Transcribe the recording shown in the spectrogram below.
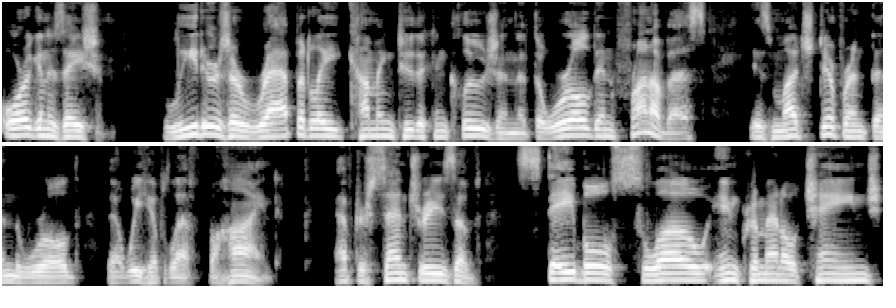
organization, leaders are rapidly coming to the conclusion that the world in front of us is much different than the world that we have left behind. After centuries of stable, slow, incremental change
